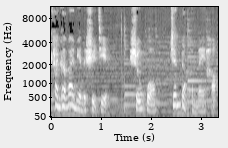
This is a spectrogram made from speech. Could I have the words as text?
看看外面的世界，生活真的很美好。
